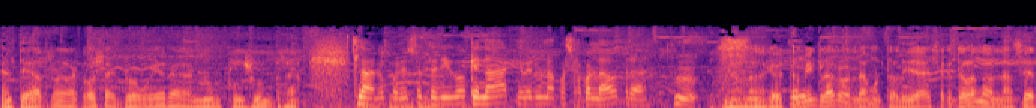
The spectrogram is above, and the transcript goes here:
El teatro era la cosa, el Broadway era non plus ultra. claro, por eso te digo que nada que ver una cosa con la otra. Mm. No, nada que ver. También, claro, la mortalidad esa que estoy hablando al nacer,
